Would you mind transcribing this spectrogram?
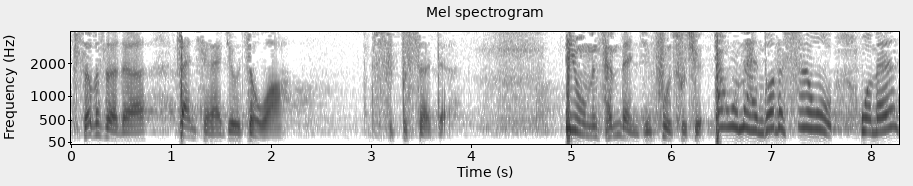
舍不舍得站起来就走啊？是不舍得，因为我们成本已经付出去。但我们很多的事物，我们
